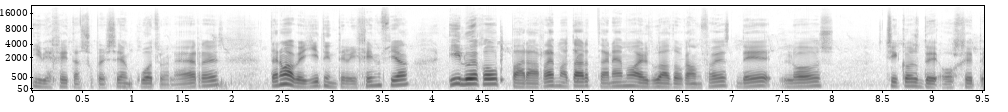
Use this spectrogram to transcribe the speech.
y Vegeta Super Saiyan 4 LRs. Tenemos a Bellito Inteligencia. Y luego, para rematar, tenemos el Dual Dokkan Fest de los chicos de OGT.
